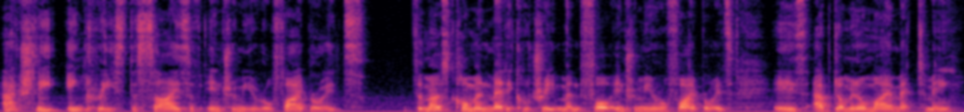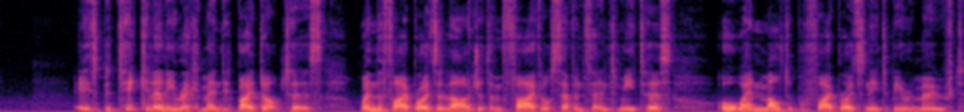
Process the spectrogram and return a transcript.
actually increased the size of intramural fibroids. The most common medical treatment for intramural fibroids is abdominal myomectomy. It's particularly recommended by doctors when the fibroids are larger than 5 or 7 centimetres or when multiple fibroids need to be removed.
